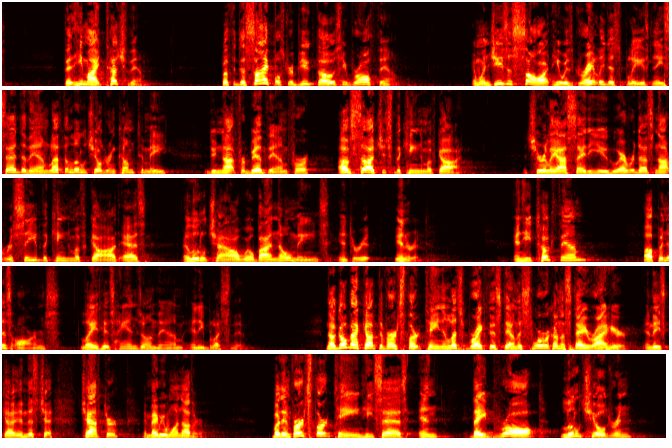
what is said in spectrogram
that he might touch them. But the disciples rebuked those who brought them. And when Jesus saw it, he was greatly displeased, and he said to them, Let the little children come to me, and do not forbid them, for of such is the kingdom of God. Surely I say to you, whoever does not receive the kingdom of God as a little child will by no means enter it. Enter it. And he took them up in his arms, laid his hands on them, and he blessed them. Now go back up to verse 13 and let's break this down. This is where we're going to stay right here in, these, uh, in this ch- chapter and maybe one other. But in verse 13, he says, And they brought little children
